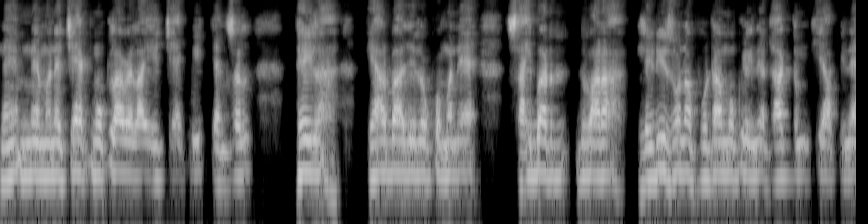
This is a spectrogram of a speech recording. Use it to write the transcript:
ને એમને મને ચેક મોકલાવેલા, એ ચેક બી કેન્સલ થયેલા. ત્યારબાદ એ લોકો મને સાયબર દ્વારા લેડીઝોના ફોટા મોકલીને ધાક ધમકી આપીને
